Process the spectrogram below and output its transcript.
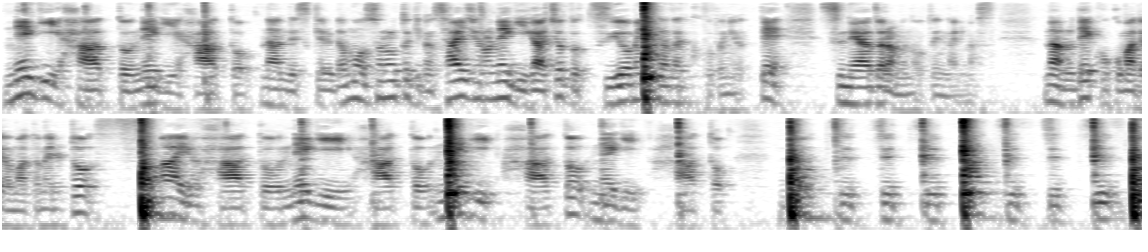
ネギハート、ネギハートなんですけれども、その時の最初のネギがちょっと強めに叩くことによって、スネアドラムの音になります。なので、ここまでをまとめると、スマイルハート、ネギハート、ネギハート、ネギハート。ドツツツツ、ド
